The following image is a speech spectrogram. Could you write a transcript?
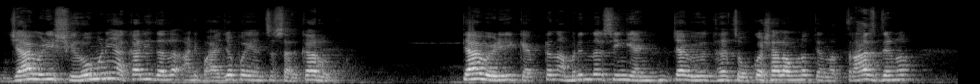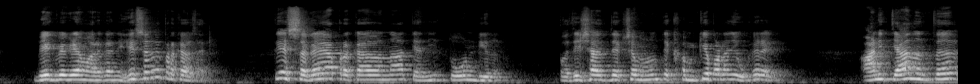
ज्यावेळी शिरोमणी अकाली दल आणि भाजप यांचं सरकार होतं त्यावेळी कॅप्टन अमरिंदर सिंग यांच्या विरुद्ध चौकशा लावणं त्यांना त्रास देणं वेगवेगळ्या मार्गाने हे सगळे प्रकार झाले. ते सगळ्या प्रकारांना त्यांनी तोंड दिलं. प्रदेशाध्यक्ष म्हणून ते खमकेपणाने उभे राहिले. आणि त्यानंतर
